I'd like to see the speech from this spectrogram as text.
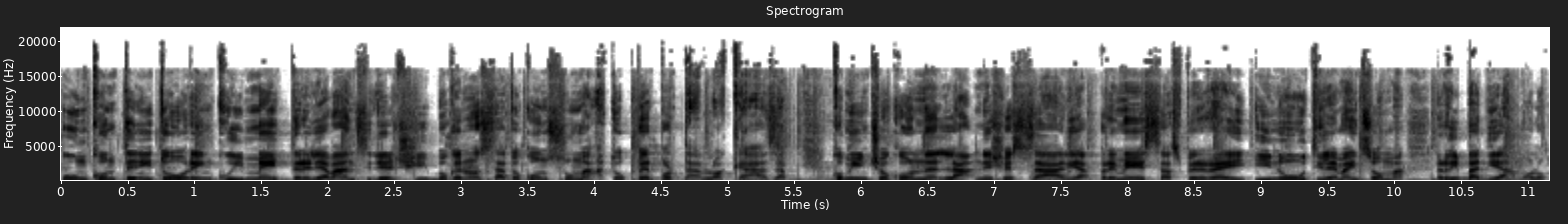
un contenitore in cui mettere gli avanzi del cibo che non è stato consumato per portarlo a casa. Comincio con la necessaria premessa, spererei inutile, ma insomma ribadiamolo.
